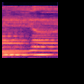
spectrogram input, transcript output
me.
